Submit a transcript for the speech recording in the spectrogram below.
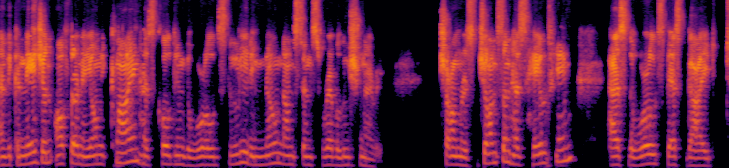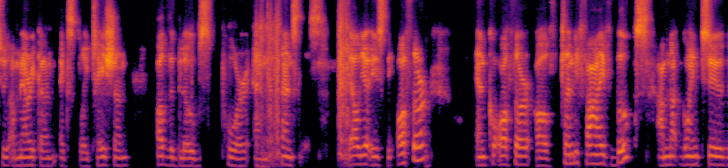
and the Canadian author Naomi Klein has called him the world's leading no-nonsense revolutionary. Chalmers Johnson has hailed him as the world's best guide to American exploitation of the globe's poor and defenseless. Bello is the author and co-author of 25 books. I'm not going to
